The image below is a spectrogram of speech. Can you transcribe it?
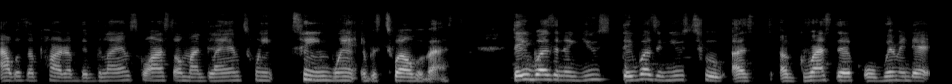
I was a part of the glam squad. So my glam tween, team went, it was 12 of us. They wasn't a used they wasn't used to us aggressive or women that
